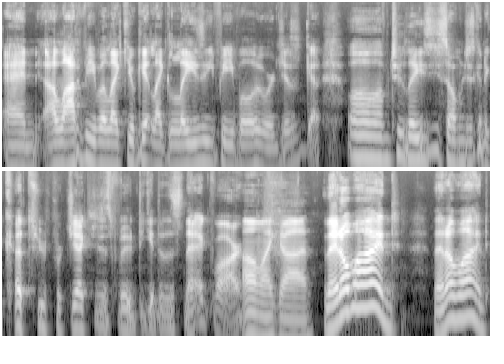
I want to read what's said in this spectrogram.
And a lot of people like you'll get like lazy people who are just go, oh I'm too lazy so I'm just gonna cut through projectionist food to get to the snack bar. Oh my god. They don't mind. They don't mind.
